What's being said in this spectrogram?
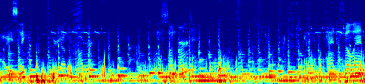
obviously. Figured out their water. A little sunburned. Had to fill in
